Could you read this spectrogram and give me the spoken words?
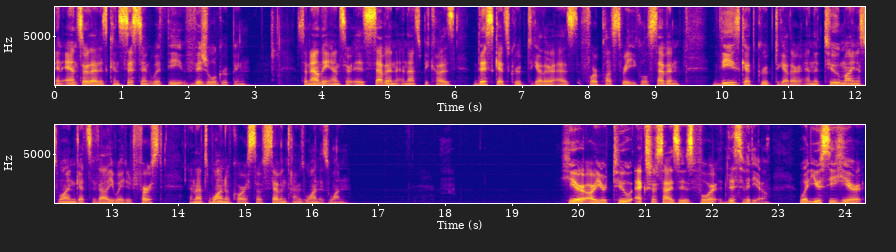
an answer that is consistent with the visual grouping. So now the answer is 7, and that's because this gets grouped together as 4 plus 3 equals 7. These get grouped together, and the 2 minus 1 gets evaluated first, and that's 1, of course, so 7 times 1 is 1. Here are your two exercises for this video. What you see here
